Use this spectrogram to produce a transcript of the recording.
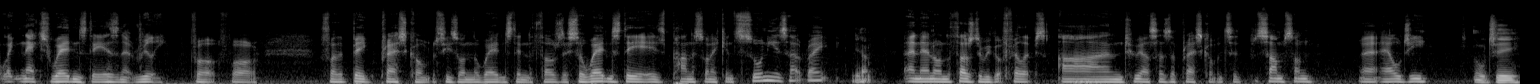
like next Wednesday, isn't it? Really for for for the big press conferences on the Wednesday and the Thursday. So Wednesday is Panasonic and Sony. Is that right? Yeah. And then on the Thursday we've got Philips and who else has a press conference? Samsung, uh, LG. LG.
